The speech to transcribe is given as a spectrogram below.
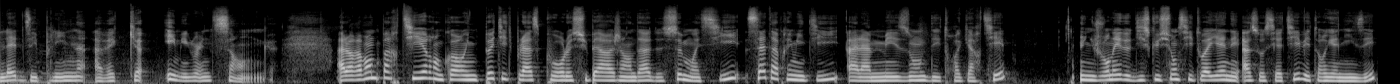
Led Zeppelin avec Immigrant Song. Alors avant de partir, encore une petite place pour le super agenda de ce mois-ci. Cet après-midi, à la Maison des Trois Quartiers, une journée de discussion citoyenne et associative est organisée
